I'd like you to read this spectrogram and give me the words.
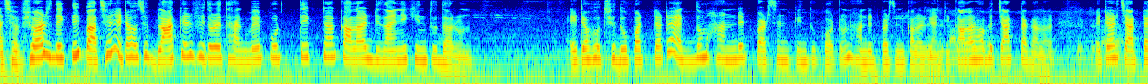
আচ্ছা ভিউয়ার্স দেখতেই পাচ্ছেন এটা হচ্ছে ব্ল্যাকের ভিতরে থাকবে প্রত্যেকটা কালার ডিজাইনই কিন্তু দারুণ। এটা হচ্ছে দোপাট্টাটা একদম হান্ড্রেড পার্সেন্ট কিন্তু cotton hundred percent colour guarantee colour হবে। চারটা কালার এটার চারটা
